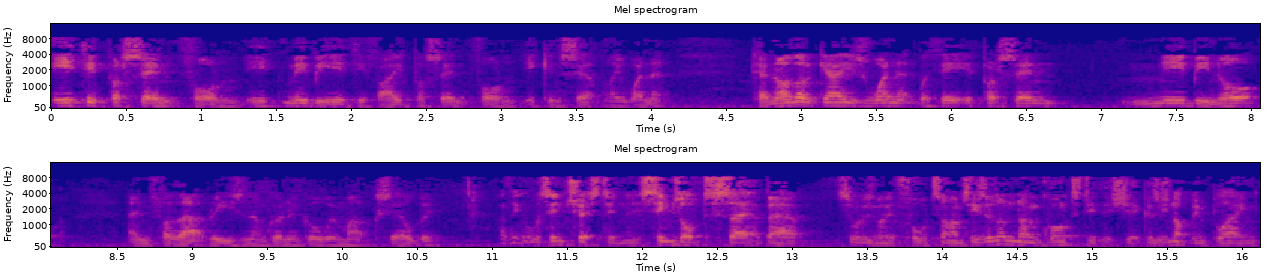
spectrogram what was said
80% form, eight, maybe 85% form, he can certainly win it. Can other guys win it with 80%? Maybe not. And for that reason, I'm going to go with Mark Selby. I think what's interesting, it seems odd to say it about someone who's won it four times. He's an unknown quantity this year because he's not been playing.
